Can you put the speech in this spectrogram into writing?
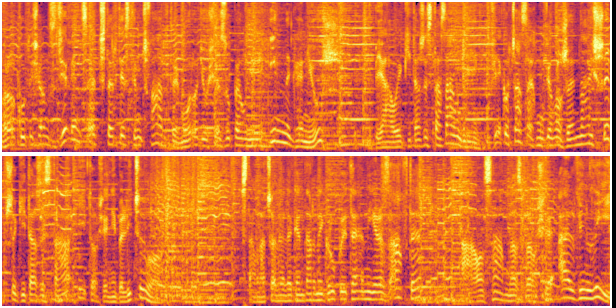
W roku 1944 urodził się zupełnie inny geniusz, biały gitarzysta z Anglii. W jego czasach mówiono, że najszybszy gitarzysta i to się niby liczyło. Stał na czele legendarnej grupy Ten Years After, a on sam nazywał się Alvin Lee.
